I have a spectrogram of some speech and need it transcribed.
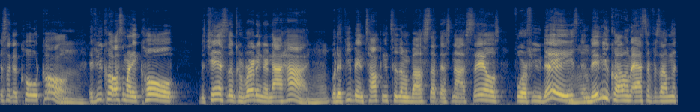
it's like a cold call. Mm. If you call somebody cold, the chances of converting are not high. Mm-hmm. But if you've been talking to them about stuff that's not sales for a few days Mm-hmm. and then you call them asking for something,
